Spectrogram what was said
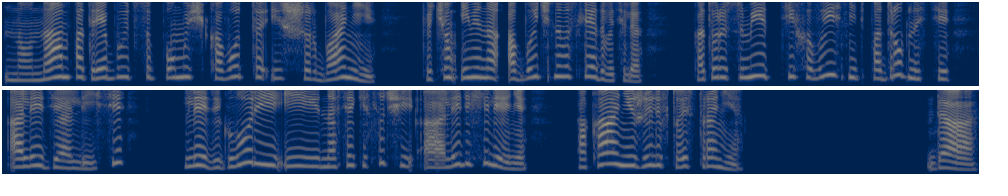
Но нам потребуется помощь кого-то из Шербании, причем именно обычного следователя, который сумеет тихо выяснить подробности о леди Алисе, леди Глории и, на всякий случай, о леди Хелене, пока они жили в той стране. Да,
